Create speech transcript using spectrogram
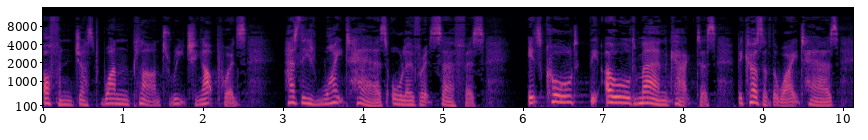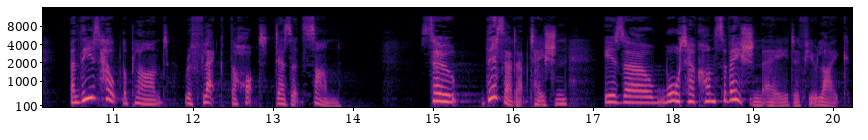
often just one plant reaching upwards, has these white hairs all over its surface. It's called the old man cactus because of the white hairs, and these help the plant reflect the hot desert sun. So this adaptation is a water conservation aid, if you like.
